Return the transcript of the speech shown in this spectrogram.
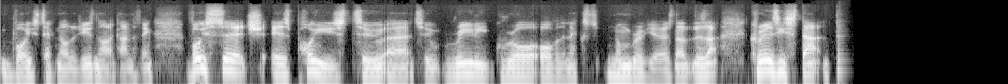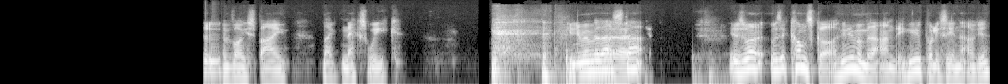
voice technologies and that kind of thing, voice search is poised to, uh, to really grow over the next number of years. Now, there's that crazy stat voice by like next week. Can you remember that uh, stat? It was one, was it Comscore? Can you remember that, Andy? You've probably seen that, have you?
